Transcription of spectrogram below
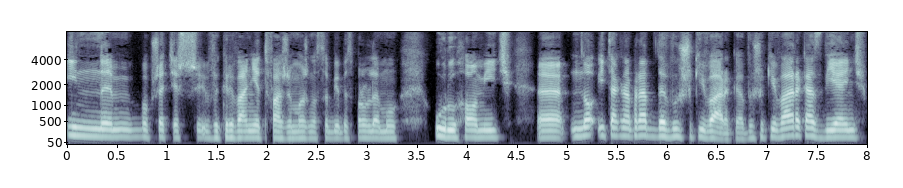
innym, bo przecież wykrywanie twarzy można sobie bez problemu uruchomić. No i tak naprawdę wyszukiwarka, wyszukiwarka zdjęć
